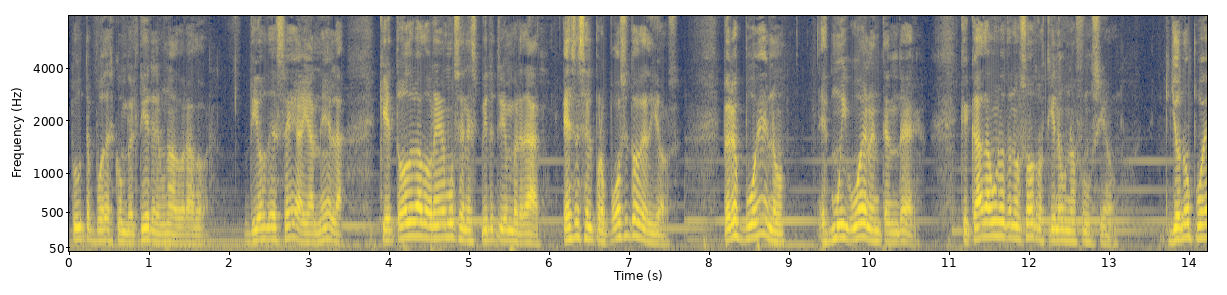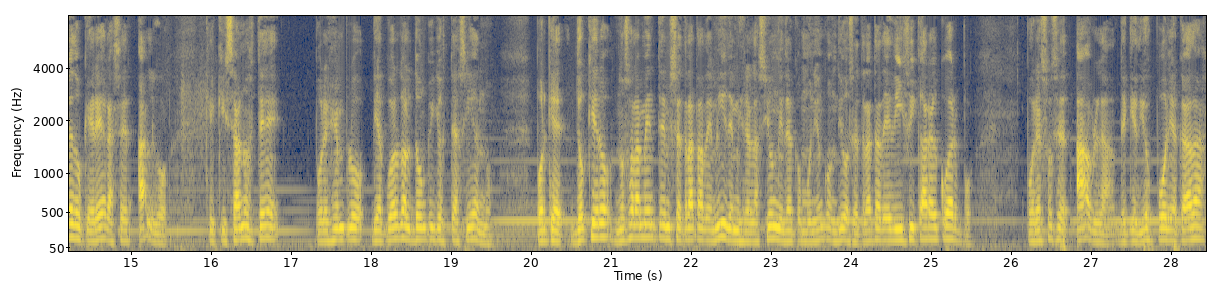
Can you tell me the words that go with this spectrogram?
tú te puedes convertir en un adorador. Dios desea y anhela que todos lo adoremos en espíritu y en verdad. Ese es el propósito de Dios. Pero es bueno, es muy bueno entender que cada uno de nosotros tiene una función. Yo no puedo querer hacer algo que quizá no esté, por ejemplo, de acuerdo al don que yo esté haciendo. Porque yo quiero, no solamente se trata de mí, de mi relación y de comunión con Dios, se trata de edificar el cuerpo. Por eso se habla de que Dios pone a cada,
